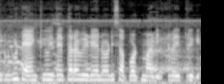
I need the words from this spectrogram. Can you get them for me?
ಎಲ್ರಿಗೂ ಥ್ಯಾಂಕ್ ಯು ಇದೇ ಥರ ವಿಡಿಯೋ ನೋಡಿ ಸಪೋರ್ಟ್ ಮಾಡಿ ರೈತರಿಗೆ.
